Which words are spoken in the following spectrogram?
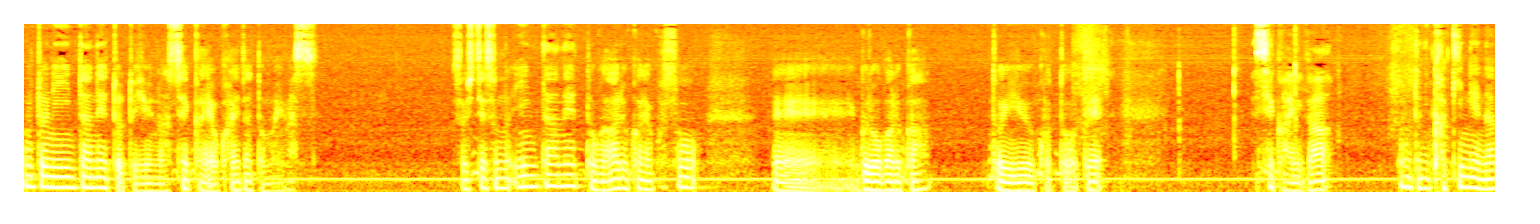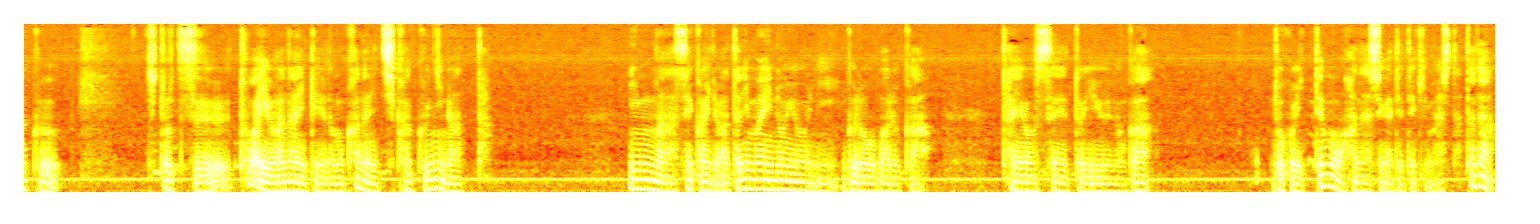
本当にインターネットというのは世界を変えたと思います。そしてそのインターネットがあるからこそ、えー、グローバル化ということで世界が本当に垣根なく一つとは言わないけれどもかなり近くになった。今世界では当たり前のようにグローバル化多様性というのがどこ行っても話が出てきました。ただ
